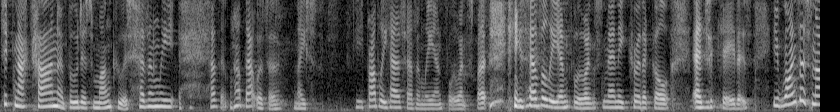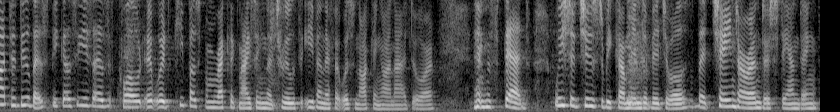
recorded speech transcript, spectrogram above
Thich Nhat Hanh, a Buddhist monk who is heavenly, heaven, well, that was a nice he probably has heavenly influence, but he's heavily influenced many critical educators. He warns us not to do this because he says, quote, it would keep us from recognizing the truth even if it was knocking on our door. Instead, we should choose to become individuals that change our understanding,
